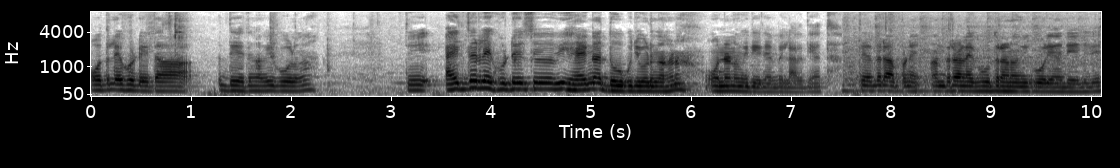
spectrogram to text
ਉਧਰਲੇ ਖੁੱਡੇ ਤਾਂ ਦੇ ਦੇਵਾਂ ਵੀ ਗੋਲੀਆਂ। ਤੇ ਇਧਰਲੇ ਖੁੱਡੇ 'ਚ ਵੀ ਹੈਗਾ ਦੋ ਕੁ ਜੋੜੀਆਂ, ਹਨਾ? ਉਹਨਾਂ ਨੂੰ ਵੀ ਦੇ ਦਿਆਂ ਵੀ ਲੱਗਦੇ ਹੱਥ। ਤੇ ਇਧਰ ਆਪਣੇ ਅੰਦਰ ਵਾਲੇ ਕਬੂਤਰਾਂ ਨੂੰ ਵੀ ਗੋਲੀਆਂ ਦੇ ਦੇ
